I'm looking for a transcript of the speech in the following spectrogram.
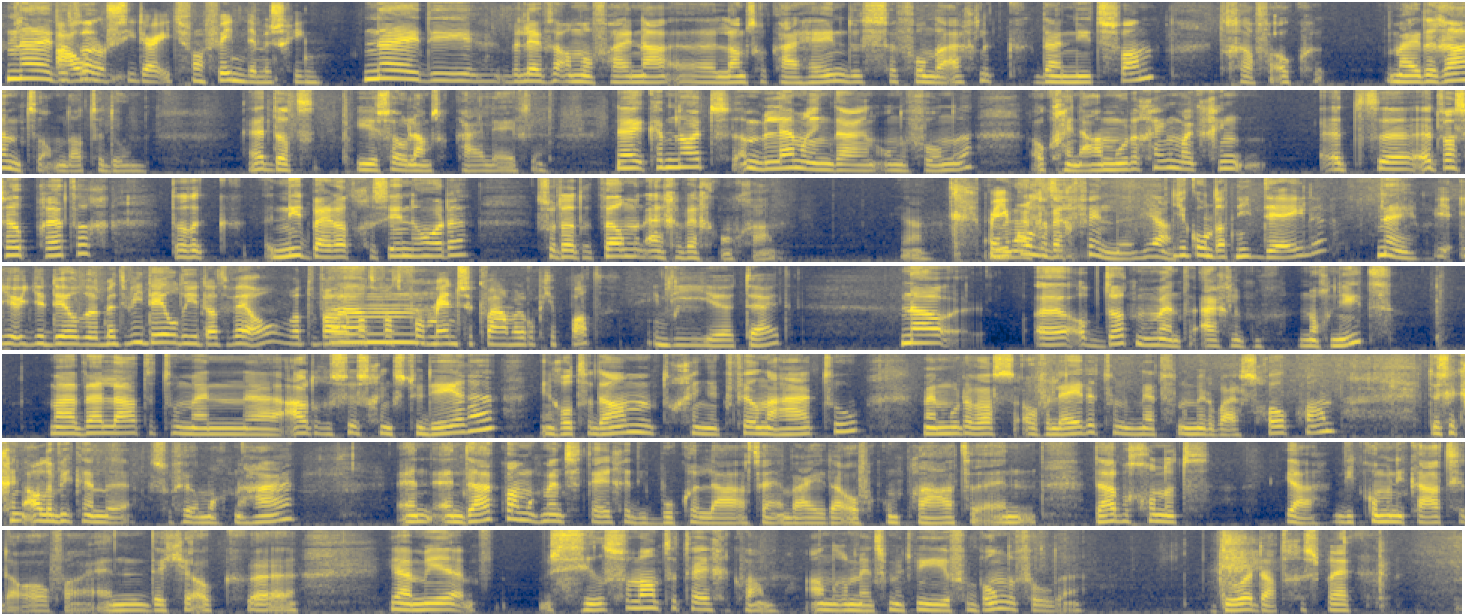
nee, ouders die daar iets van vinden misschien. Nee, die beleefden allemaal vrij na, uh, langs elkaar heen. Dus ze vonden eigenlijk daar niets van. Het gaf ook mij de ruimte om dat te doen. dat je zo langs elkaar leefde. Nee, ik heb nooit een belemmering daarin ondervonden. Ook geen aanmoediging, maar ik ging, het, uh, het was heel prettig dat ik niet bij dat gezin hoorde, zodat ik wel mijn eigen weg kon gaan. Ja. Maar je mijn kon eigen weg vinden. Ja. Je kon dat niet delen? Nee. Je, je deelde, met wie deelde je dat wel? Wat, wat, wat, wat, voor ehm. mensen kwamen er op je pad in die uh, tijd? Nou, uh, op dat moment eigenlijk nog niet. Maar wel later, toen mijn uh, oudere zus ging studeren in Rotterdam, toen ging ik veel naar haar toe. Mijn moeder was overleden toen ik net van de middelbare school kwam. Dus ik ging alle weekenden zoveel mogelijk naar haar. En, en daar kwam ik mensen tegen die boeken laten en waar je daarover kon praten. En daar begon het, ja, die communicatie daarover. En dat je ook uh, ja, meer zielsverwanten tegenkwam. Andere mensen met wie je je verbonden voelde. Door dat gesprek.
